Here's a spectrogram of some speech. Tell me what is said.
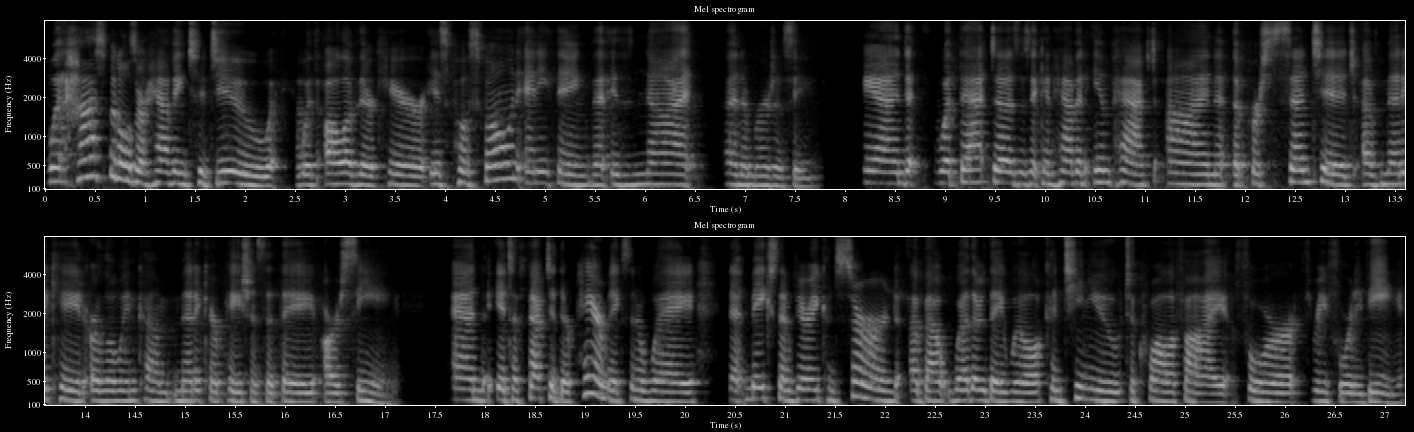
What hospitals are having to do with all of their care is postpone anything that is not an emergency. And what that does is it can have an impact on the percentage of Medicaid or low income Medicare patients that they are seeing. And it's affected their payer mix in a way that makes them very concerned about whether they will continue to qualify for 340B.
